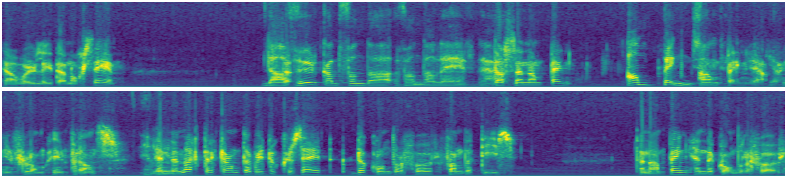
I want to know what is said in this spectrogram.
ja, wat wil ik daar nog zeggen? De voorkant van dat van dat leer daar. Dat is een ampeng. Ampeng. Ampeng, ja, Ja. In, Vlom, in Frans. Ja. en de achterkant heb ik ook gezegd, de contrefort van de Ties. De ampeng en de contrefort.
